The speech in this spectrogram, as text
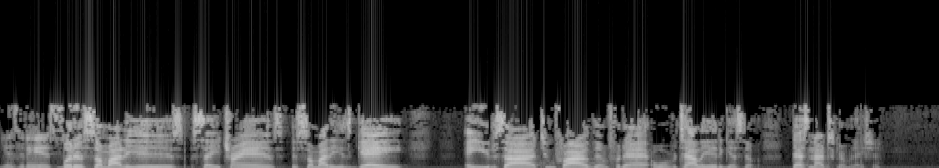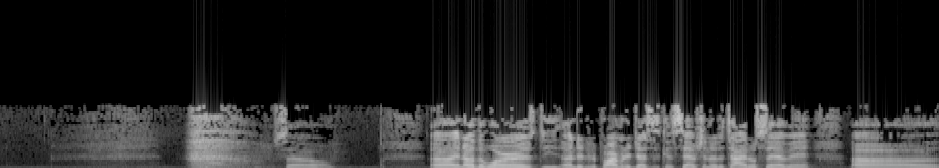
Yes, it is. but if somebody is, say, trans, if somebody is gay, and you decide to fire them for that or retaliate against them, that's not discrimination. So, uh, in other words, the, under the Department of Justice conception of the Title VII, uh,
